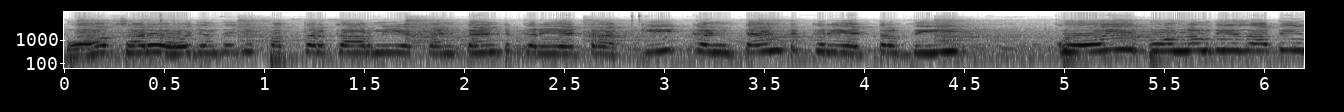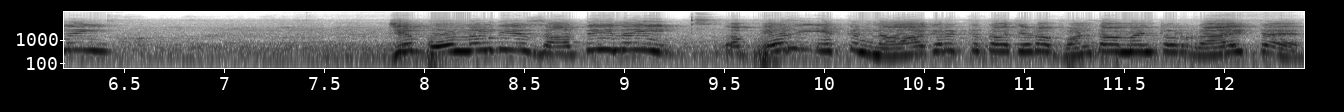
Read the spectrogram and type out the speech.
ਬਹੁਤ ਸਾਰੇ ਹੋ ਜਾਂਦੇ ਜੀ, ਪੱਤਰਕਾਰ ਨਹੀਂ ਹੈ ਕੰਟੈਂਟ ਕ੍ਰੀਏਟਰ ਕੀ ਕੰਟੈਂਟ ਕ੍ਰੀਏਟਰ ਦੀ ਕੋਈ ਬੋਲਣ ਦੀ ਆਜ਼ਾਦੀ ਨਹੀਂ? ਜੇ ਬੋਲਣ ਦੀ ਆਜ਼ਾਦੀ ਨਹੀਂ, ਤਾਂ ਫਿਰ ਇੱਕ ਨਾਗਰਿਕ ਦਾ ਜਿਹੜਾ ਫੰਡਾਮੈਂਟਲ ਰਾਈਟ ਹੈ,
